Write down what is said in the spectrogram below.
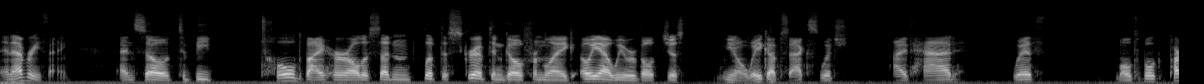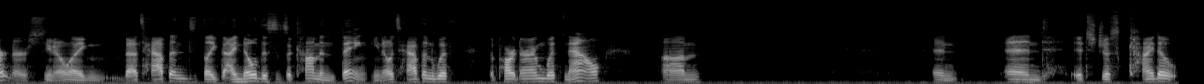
and everything. And so to be told by her all of a sudden flip the script and go from like, oh yeah, we were both just you know, wake up sex, which I've had with multiple partners, you know, like that's happened. Like I know this is a common thing, you know, it's happened with the partner I'm with now. Um, and, and it's just kind of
